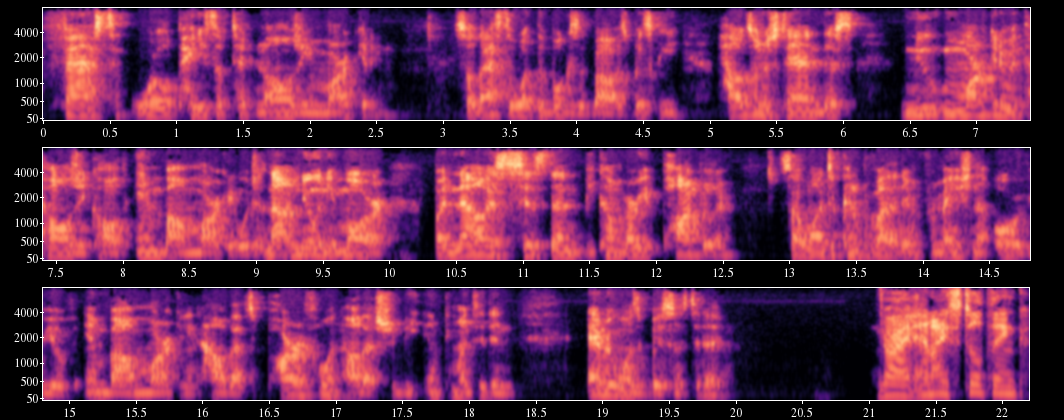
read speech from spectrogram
fast world pace of technology and marketing. So that's what the book is about. It's basically how to understand this new marketing methodology called inbound marketing, which is not new anymore, but now it's since then become very popular. So I wanted to kind of provide that information, that overview of inbound marketing, how that's powerful and how that should be implemented in everyone's business today. Right. And I still think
